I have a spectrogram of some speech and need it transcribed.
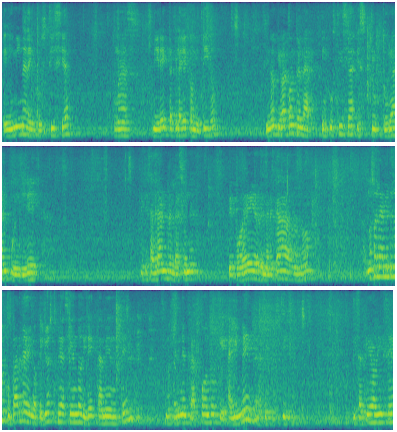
elimina la injusticia, más directa que le haya cometido, sino que va contra la injusticia estructural o indirecta, que es esa gran relación de poder, de mercado, ¿no? No solamente es ocuparme de lo que yo estoy haciendo directamente, sino también el trasfondo que alimenta las injusticias. Y Saqueo dice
